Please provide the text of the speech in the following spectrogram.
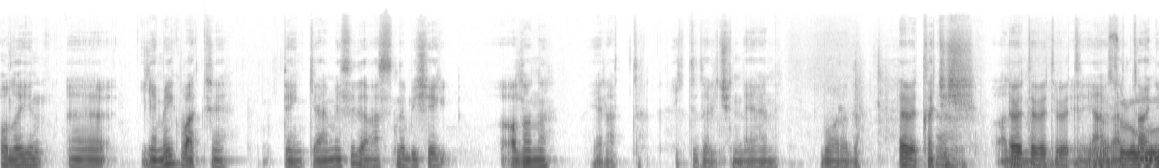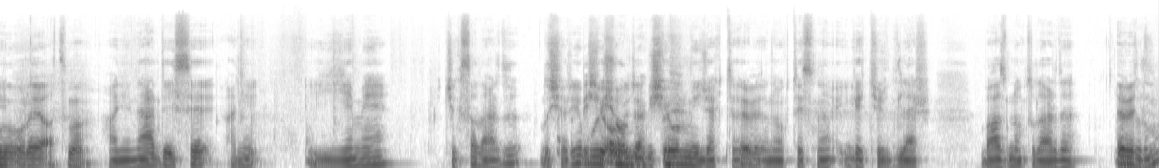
olayın e, yemek vaktine denk gelmesi de aslında bir şey alanı yarattı iktidar içinde yani bu arada Evet. kaçış alanı, Evet evet evet. e, Yani sorumluluğu Hani- oraya atma. Hani neredeyse hani yemeğe çıksalardı dışarıya Bir bu şey iş olma- olmayacaktı. bir şey olmayacaktı Evet. noktasına getirdiler bazı noktalarda Evet. durumu.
